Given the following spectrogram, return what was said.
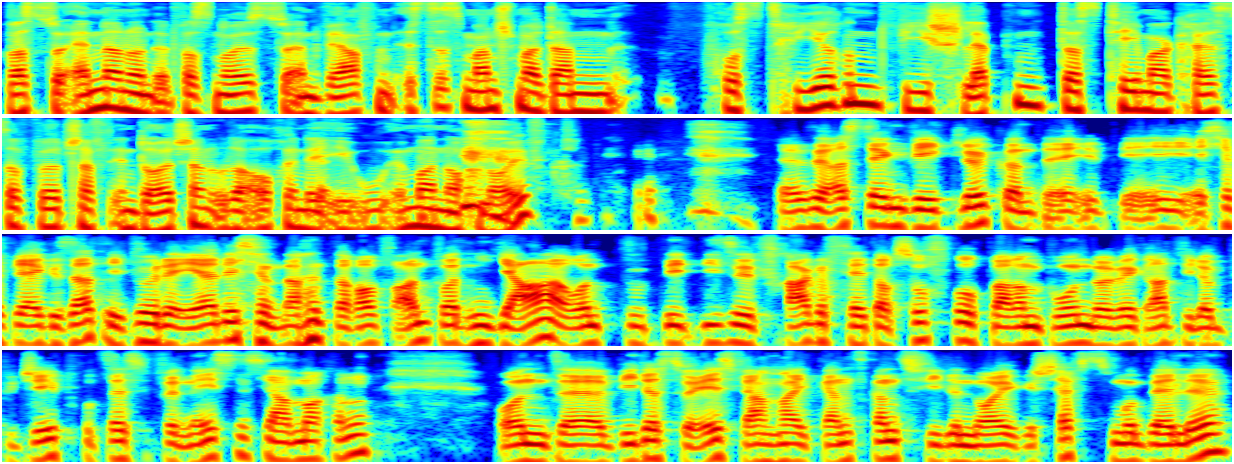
was zu ändern und etwas Neues zu entwerfen, ist es manchmal dann frustrierend, wie schleppend das Thema Kreislaufwirtschaft in Deutschland oder auch in der EU immer noch läuft? Ja, du hast irgendwie Glück und äh, ich habe ja gesagt, ich würde ehrlich und darauf antworten, ja. Und diese Frage fällt auf so fruchtbarem Boden, weil wir gerade wieder Budgetprozesse für nächstes Jahr machen. Und äh, wie das so ist, wir haben halt ganz, ganz viele neue Geschäftsmodelle,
